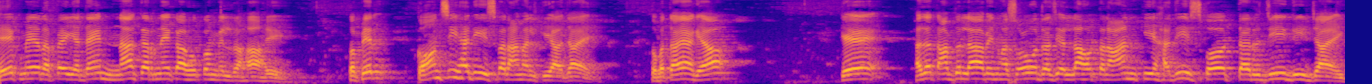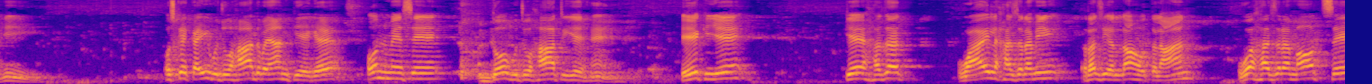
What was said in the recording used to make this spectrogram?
एक में रफ़ यदैन ना करने का हुक्म मिल रहा है। तो फिर कौन सी हदीस पर अमल किया जाए? तो बताया गया कि हज़रत अब्दुल्ला बिन मसूद रज़ी अल्लाह तन की हदीस को तरजीह दी जाएगी। उसके कई वजूहत बयान किए गए। उनमें से दो वजूहत ये हैं। एक ये कि हज़रत वाइल हजरमी रज़ी अल्लाह तन वह हजरमौत से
